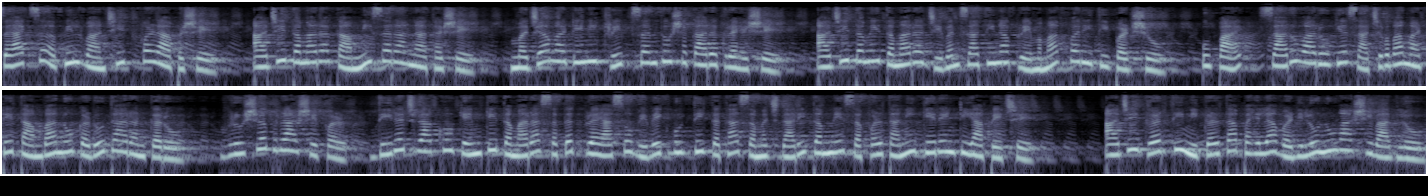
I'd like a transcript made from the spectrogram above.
સેક્સ અપીલ વાંછિત ફળ આપશે. આજે તમારા કામની સરાહના થશે. મજા માટેની ટ્રીપ સંતોષકારક રહેશે. આજે તમે તમારા જીવનસાથીના પ્રેમમાં ફરીથી પડશો. ઉપાય, સારું આરોગ્ય સાચવવા માટે તાંબાનો કડો ધારણ કરો. વૃષભ રાશિફળ, ધીરજ રાખો કેમ કે તમારા સતત પ્રયાસો વિવેક બુદ્ધિ તથા સમજદારી તમને સફળતાની ગેરંટી આપે છે. આજે ઘરથી નીકળતા પહેલા વડીલોનું આશીર્વાદ લો.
